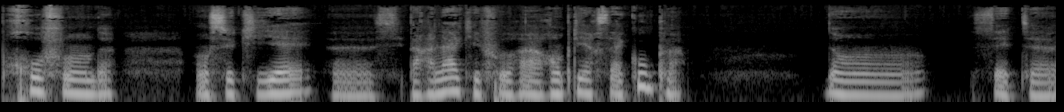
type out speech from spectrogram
profonde en ce qui est, euh, c'est par là qu'il faudra remplir sa coupe. Dans cette euh,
